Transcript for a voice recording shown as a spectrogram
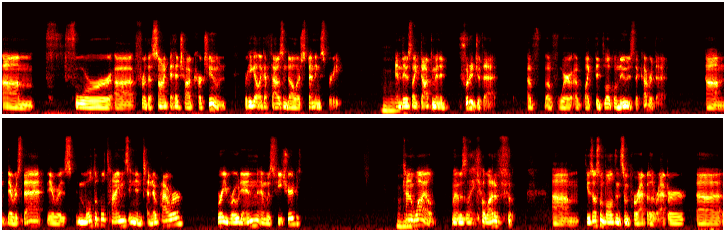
um, for uh, for the sonic the hedgehog cartoon where he got like a thousand dollar spending spree. Mhm. and there's like documented footage of that of of where of like the local news that covered that. Um there was that. There was multiple times in nintendo power where he wrote in and was featured. Mhm. kind of wild it was like a lot of um he was also involved in some parappa the rapper uh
